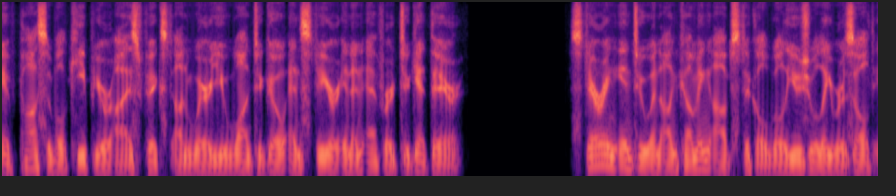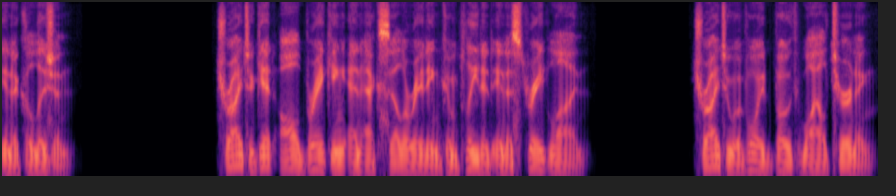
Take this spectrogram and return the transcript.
if possible keep your eyes fixed on where you want to go and steer in an effort to get there. Staring into an oncoming obstacle will usually result in a collision. Try to get all braking and accelerating completed in a straight line. Try to avoid both while turning.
